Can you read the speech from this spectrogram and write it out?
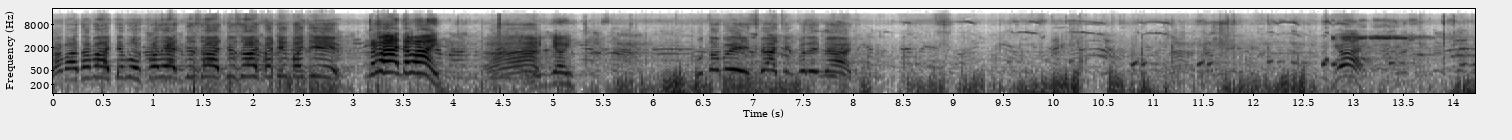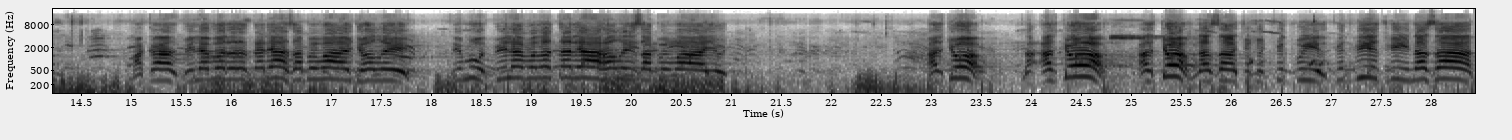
Давай, давай, Тимур, вперед, бежать, бежать, в один в один. Давай, давай! А, Ой-ой. Кутовий, Святик, м'яч. Яй! Макар, біля воротаря забивають голи. Тимур, біля воротаря голи забивають. Артем! Артем! Артем! Назад чуть-чуть, підбір, підбір твій, назад!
